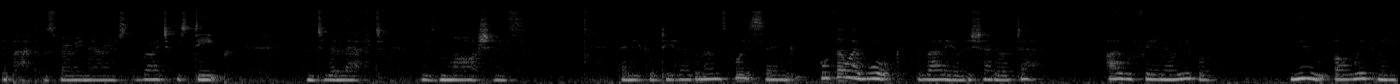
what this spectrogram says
the path was very narrow. To the right it was deep, and to the left it was marshes. Then he thought he heard a man's voice saying, Although I walk the valley of the shadow of death, I will fear no evil. You are with me.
